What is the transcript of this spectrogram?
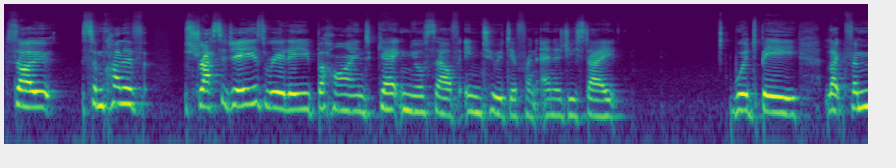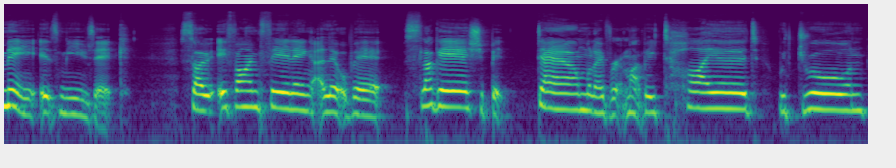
So some kind of strategies really behind getting yourself into a different energy state would be like for me it's music. So if I'm feeling a little bit sluggish, a bit down, whatever it might be, tired, withdrawn,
